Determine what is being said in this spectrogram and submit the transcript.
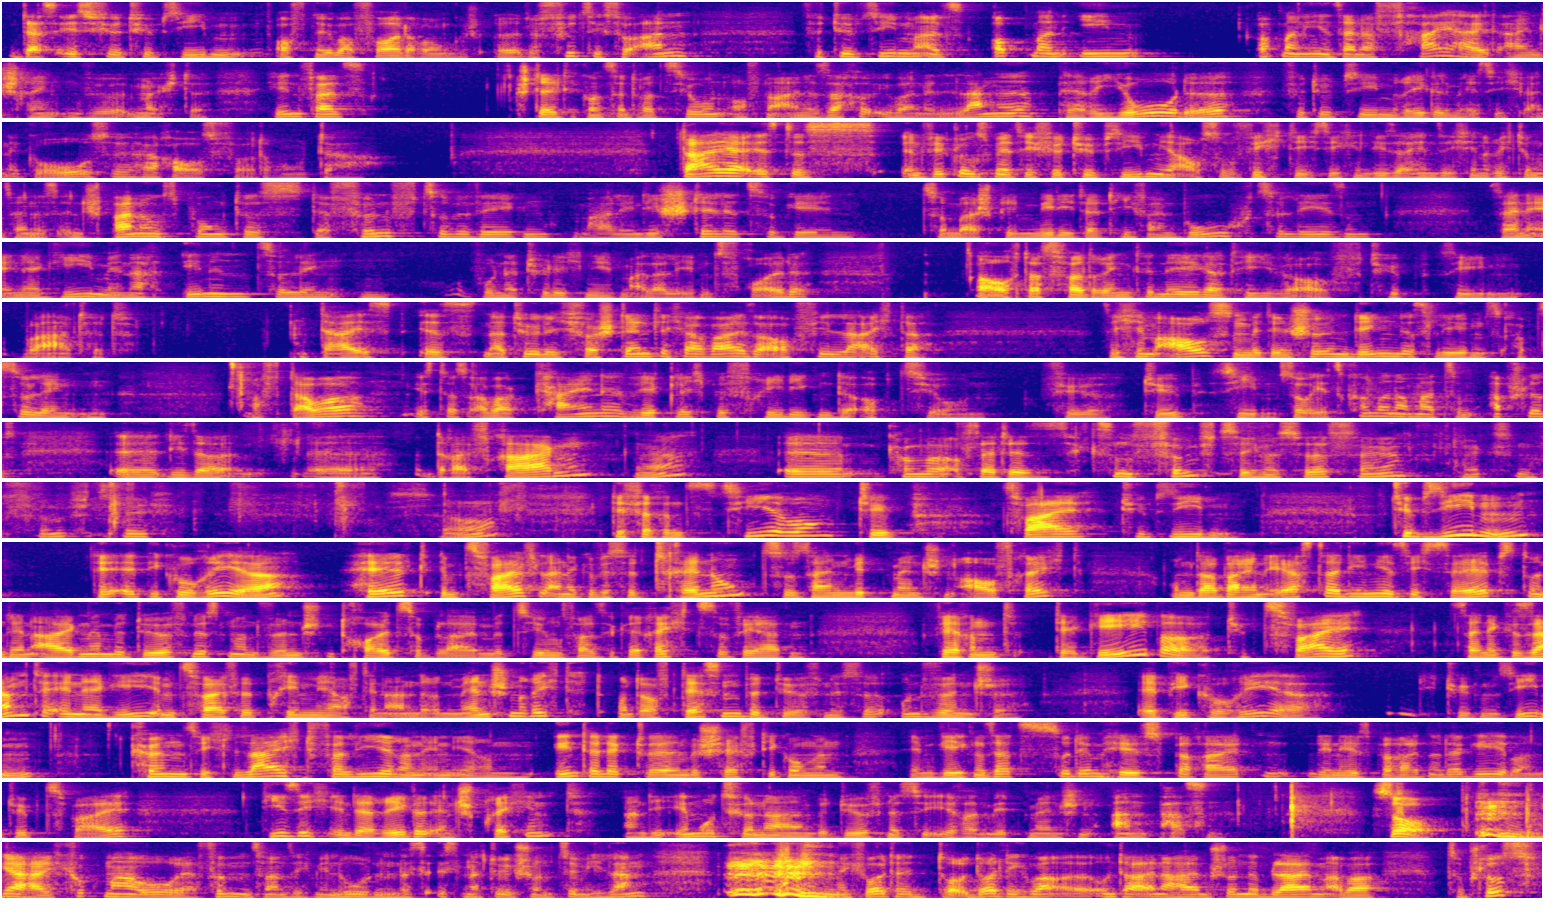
das ist für Typ 7 oft eine Überforderung. Äh, das fühlt sich so an für Typ 7, als ob man ihm, ob man ihn in seiner Freiheit einschränken möchte. Jedenfalls stellt die Konzentration auf nur eine Sache über eine lange Periode für Typ 7 regelmäßig eine große Herausforderung dar. Daher ist es entwicklungsmäßig für Typ 7 ja auch so wichtig, sich in dieser Hinsicht in Richtung seines Entspannungspunktes der 5 zu bewegen, mal in die Stille zu gehen, zum Beispiel meditativ ein Buch zu lesen, seine Energie mehr nach innen zu lenken, wo natürlich neben aller Lebensfreude auch das verdrängte Negative auf Typ 7 wartet. Da ist es natürlich verständlicherweise auch viel leichter, sich im Außen mit den schönen Dingen des Lebens abzulenken Auf Dauer ist das aber keine wirklich befriedigende Option für Typ 7. So, jetzt kommen wir nochmal zum Abschluss äh, dieser äh, drei Fragen. Ja? Äh, kommen wir auf Seite 56, müsste das sein. 56. So. Differenzierung Typ 2, Typ 7. Typ 7, der Epikureer, hält im Zweifel eine gewisse Trennung zu seinen Mitmenschen aufrecht, um dabei in erster Linie sich selbst und den eigenen Bedürfnissen und Wünschen treu zu bleiben bzw. gerecht zu werden, während der Geber Typ 2 seine gesamte Energie im Zweifel primär auf den anderen Menschen richtet und auf dessen Bedürfnisse und Wünsche. Epikureer, die Typen 7, können sich leicht verlieren in ihren intellektuellen Beschäftigungen im Gegensatz zu dem Hilfsbereiten, den Hilfsbereiten oder Gebern, Typ 2, die sich in der Regel entsprechend an die emotionalen Bedürfnisse ihrer Mitmenschen anpassen. So, ja, ich gucke mal, oh ja, 25 Minuten, das ist natürlich schon ziemlich lang. Ich wollte deutlich unter einer halben Stunde bleiben, aber zum Schluss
